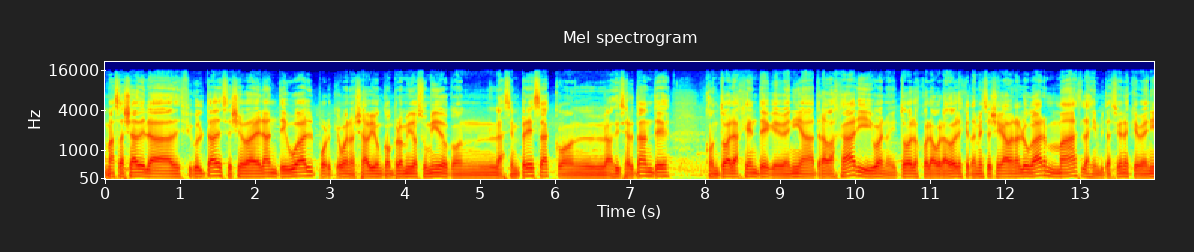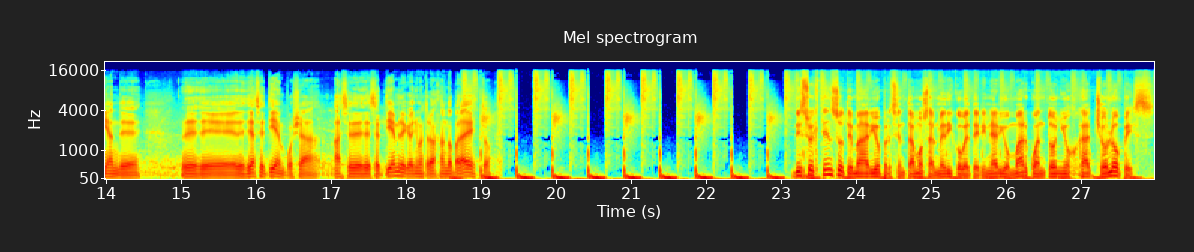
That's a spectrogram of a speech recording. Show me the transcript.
Más allá de las dificultades se lleva adelante igual porque bueno, ya había un compromiso asumido con las empresas, con los disertantes, con toda la gente que venía a trabajar y bueno, y todos los colaboradores que también se llegaban al lugar, más las invitaciones que venían de, desde, hace tiempo ya, hace desde septiembre que venimos trabajando para esto. De su extenso temario presentamos al médico veterinario Marco Antonio Hacho López,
